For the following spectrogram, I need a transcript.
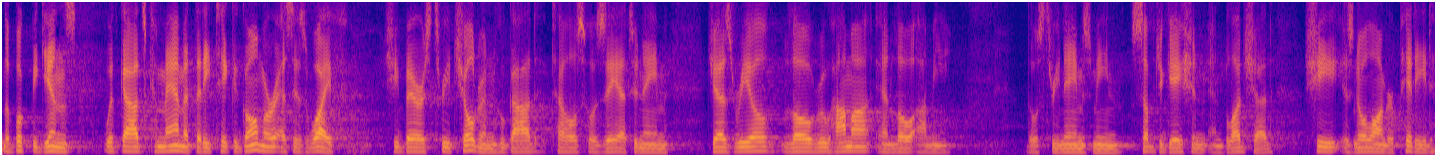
The book begins with God's commandment that he take Gomer as his wife. She bears three children who God tells Hosea to name Jezreel, Lo Ruhamah, and Lo Ami. Those three names mean subjugation and bloodshed. She is no longer pitied,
